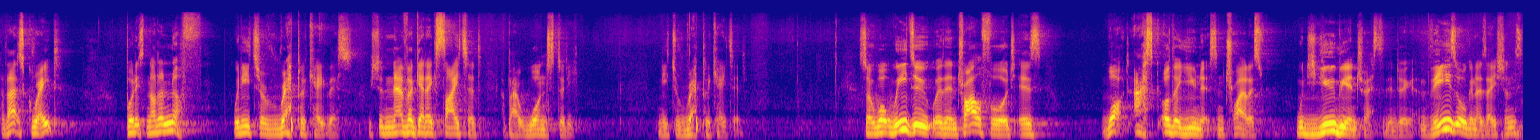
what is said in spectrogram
Now that's great, but it's not enough. We need to replicate this. We should never get excited about one study. We need to replicate it. So what we do within Trial Forge is what ask other units and trialists, would you be interested in doing it? And these organizations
